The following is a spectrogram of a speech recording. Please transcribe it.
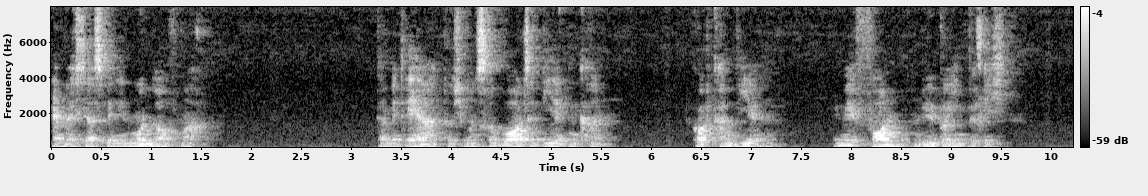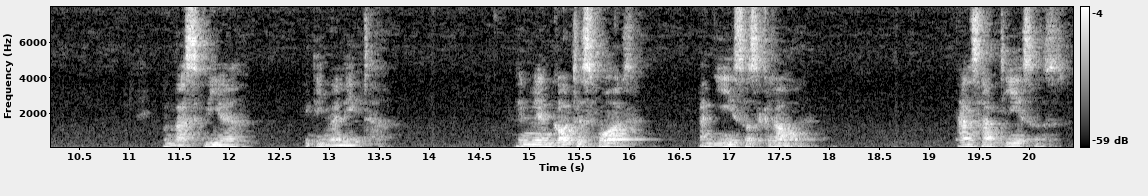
Er möchte, dass wir den Mund aufmachen, damit er durch unsere Worte wirken kann. Gott kann wirken, wenn wir von und über ihn berichten und was wir mit ihm erlebt haben. Wenn wir an Gottes Wort, an Jesus glauben, dann sagt Jesus,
